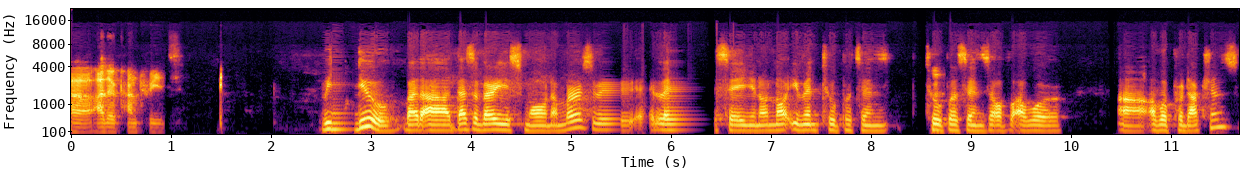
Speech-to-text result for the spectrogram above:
uh, other countries? We do, but uh, that's a very small number. So we, let's say you know not even two percent two percent of our uh, our productions.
